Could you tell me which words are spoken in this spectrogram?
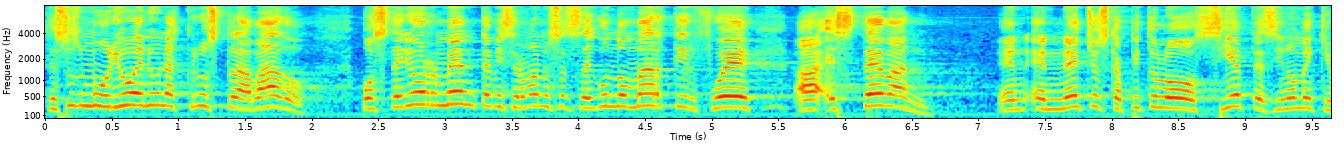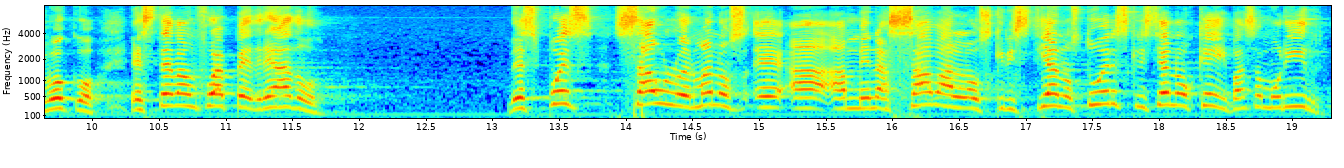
Jesús murió en una cruz clavado. Posteriormente, mis hermanos, el segundo mártir fue a Esteban. En, Hechos capítulo 7, si no me equivoco. Esteban fue apedreado. Después Saulo, hermanos, eh, amenazaba a los cristianos. Tú eres cristiano, ok, vas a morir.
